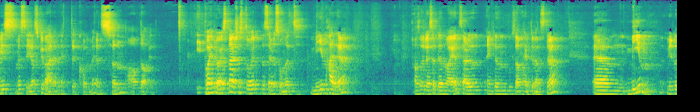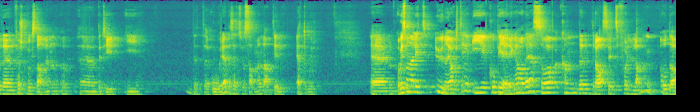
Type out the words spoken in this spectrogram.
hvis Messias skulle være en etterkommer, en sønn av David? På hebraisk der så står, det ser det sånn ut Min herre Altså når du leser den veien, så er det den, egentlig den bokstaven helt til venstre. Eh, min vil den første bokstaven eh, bety i dette ordet. Det settes jo sammen da, til ett ord. Eh, og hvis man er litt unøyaktig i kopieringa av det, så kan den dras litt for lang, og da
